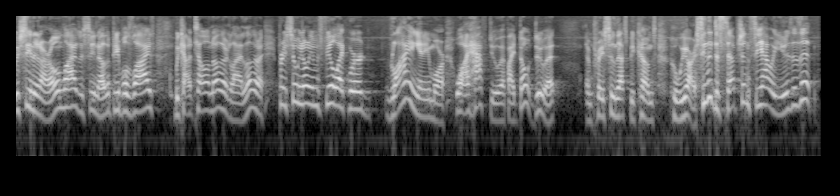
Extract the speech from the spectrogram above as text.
We've seen it in our own lives, we've seen other people's lives. We kind of tell another lie, another lie. Pretty soon we don't even feel like we're lying anymore. Well, I have to. If I don't do it, and pretty soon that becomes who we are. See the deception? See how he uses it?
